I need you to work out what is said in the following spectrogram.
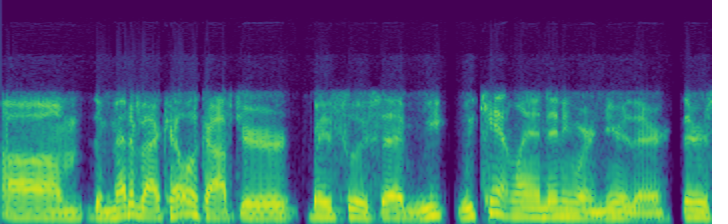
Um, the medevac helicopter basically said, "We we can't land anywhere near there. There's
